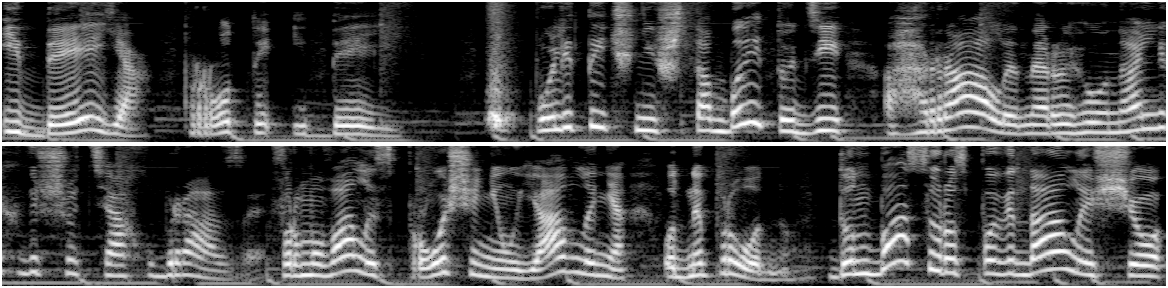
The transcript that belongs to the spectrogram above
ідея проти ідеї. Політичні штаби тоді грали на регіональних відчуттях образи, формували спрощені уявлення одне про одного. Донбасу розповідали, що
